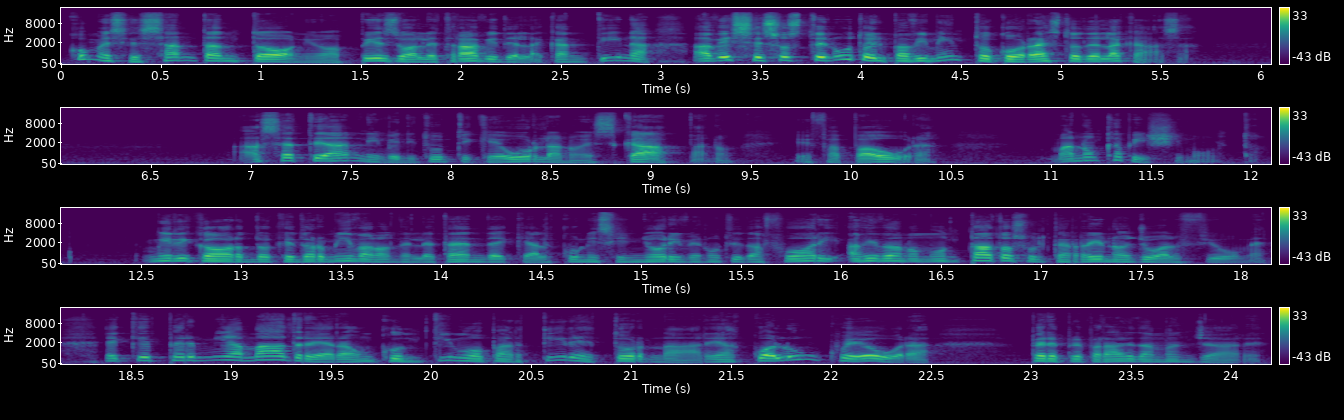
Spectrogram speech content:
come se Sant'Antonio, appeso alle travi della cantina, avesse sostenuto il pavimento col resto della casa. A sette anni vedi tutti che urlano e scappano, e fa paura, ma non capisci molto. Mi ricordo che dormivano nelle tende che alcuni signori venuti da fuori avevano montato sul terreno giù al fiume, e che per mia madre era un continuo partire e tornare a qualunque ora per preparare da mangiare,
